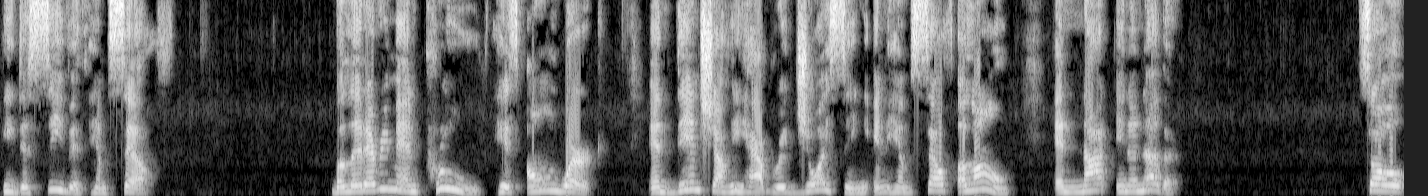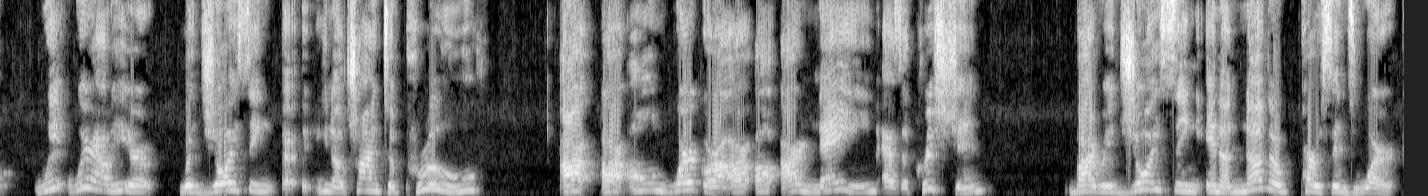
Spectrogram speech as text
he deceiveth himself. But let every man prove his own work, and then shall he have rejoicing in himself alone and not in another. So we, we're out here rejoicing, uh, you know, trying to prove our our own work or our, our our name as a Christian by rejoicing in another person's work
